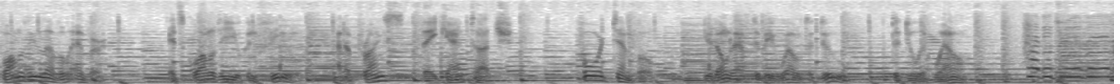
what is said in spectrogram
quality level ever. It's quality you can feel at a price they can't touch. Ford Tempo. You don't have to be well-to-do to do it well. Have you driven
